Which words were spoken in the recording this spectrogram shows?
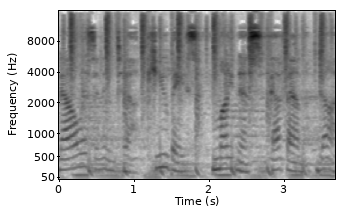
Now listening to Cubase minus FM.de.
